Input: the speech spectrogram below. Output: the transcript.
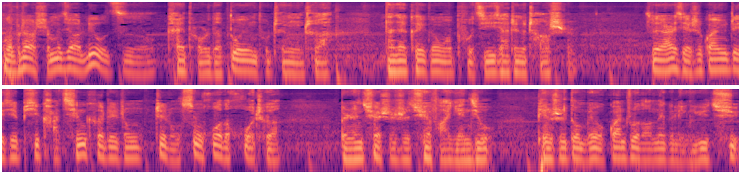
我不知道什么叫六字开头的多用途乘用车，大家可以跟我普及一下这个常识。所以，而且是关于这些皮卡轻客这种这种送货的货车，本人确实是缺乏研究，平时都没有关注到那个领域去。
